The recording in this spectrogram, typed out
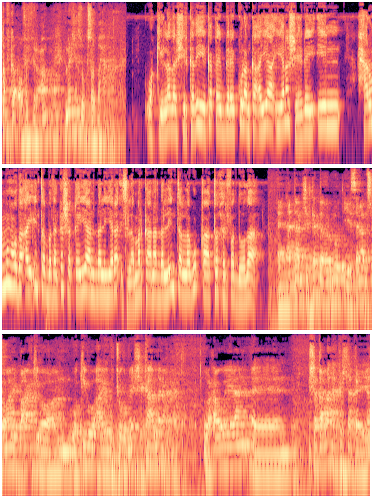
qofka oo firfircoon meeshaas uu ka soo baxa wakiilada shirkadihii ka qaybgalay kulanka ayaa iyana sheegay in xarumahooda ay inta badan ka shaqeeyaan dhalinyaro islamarkaana dhalinta lagu qaato xirfadooda. Haddaan shirkada hormuud iyo salaam somaali banki oo aan wakiil u ahay oo ku joogo meesha ka hadlana waxaa weeyaan shaqaalaha ka shaqeeya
